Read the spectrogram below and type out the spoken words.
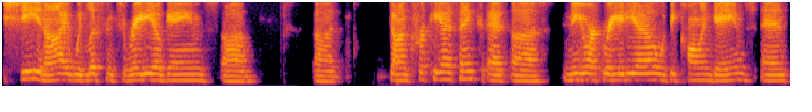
she and i would listen to radio games um, uh, Don Criqui, I think, at uh, New York radio would be calling games. And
